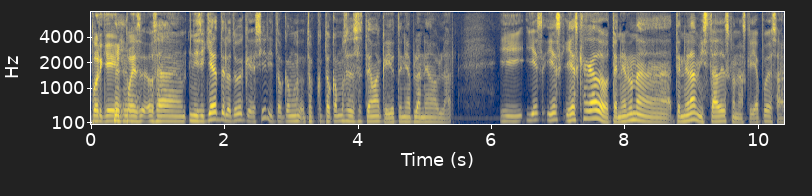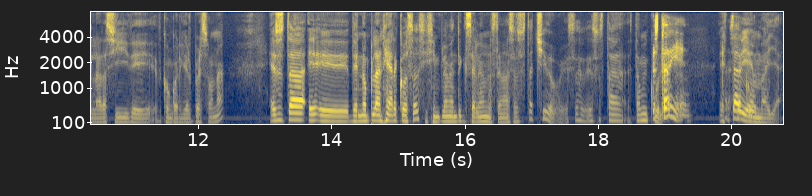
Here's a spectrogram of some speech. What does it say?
Porque, pues, o sea, ni siquiera te lo tuve que decir y tocamos, to- tocamos ese tema que yo tenía planeado hablar. Y, y, es, y, es, y es cagado tener una tener amistades con las que ya puedes hablar así de con cualquier persona. Eso está eh, eh, de no planear cosas y simplemente que salgan los temas. Eso está chido, güey. Eso, eso está, está muy cool. Está bien. Está, Está bien, cool. vaya.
